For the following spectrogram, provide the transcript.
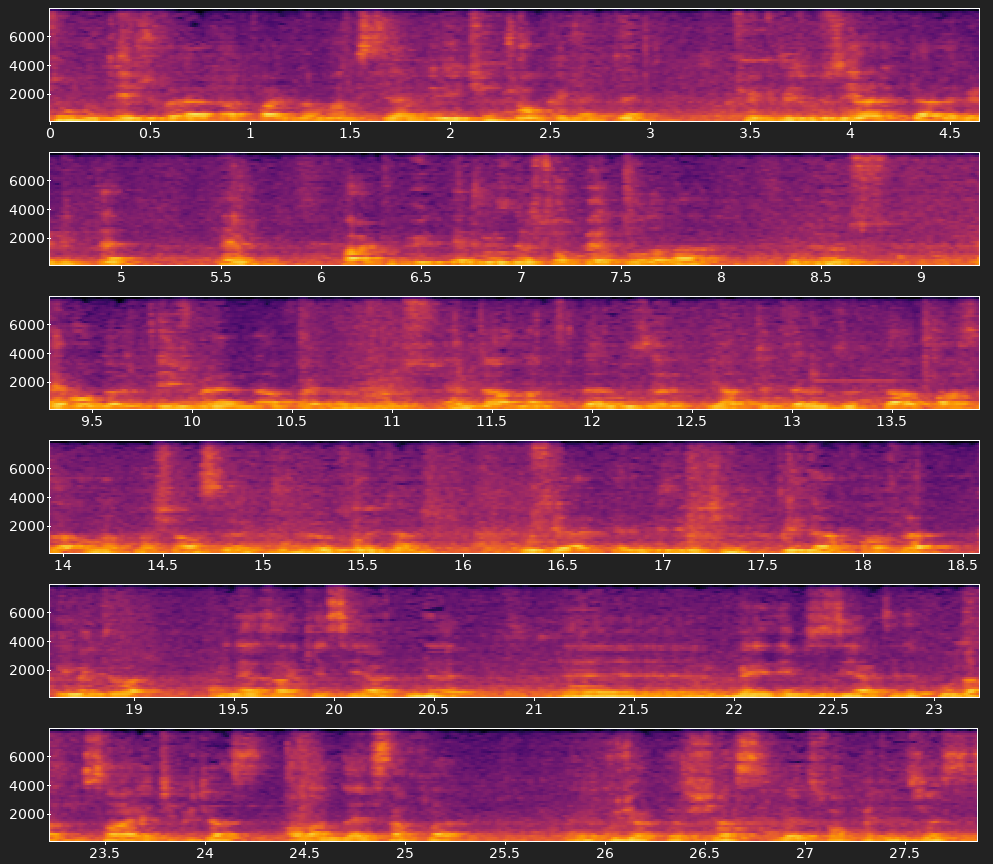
bütün bu tecrübelerden faydalanmak isteyen biri için çok kıymetli. Çünkü biz bu ziyaretlerle birlikte hem parti büyüklerimizle sohbet olanağı buluyoruz, hem onların tecrübelerinden faydalanıyoruz, hem de anlattıklarımızı, yaptıklarımızı daha fazla anlatma şansı buluyoruz. O yüzden bu ziyaretlerin bizim için birden fazla kıymeti var. Bir nezaket ziyaretinde e, belediyemizi ziyaret edip buradan sahaya çıkacağız. Alanda esnafla e, kucaklaşacağız ve sohbet edeceğiz.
